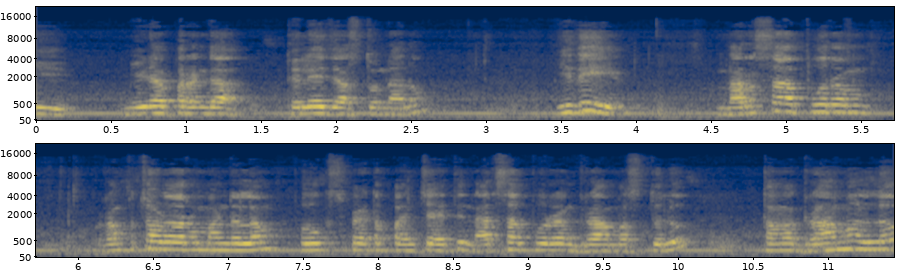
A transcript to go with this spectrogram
ఈ మీడియా పరంగా తెలియజేస్తున్నాను. ఇది నరసాపురం రంపచోడవరం మండలం పోక్స్పేట పంచాయతీ నరసాపురం గ్రామస్తులు తమ గ్రామంలో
